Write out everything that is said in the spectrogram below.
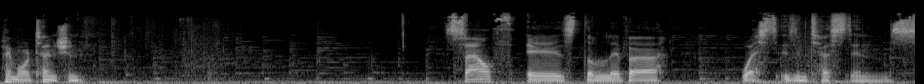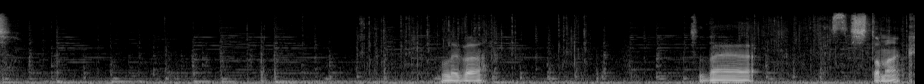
Pay more attention. South is the liver, west is intestines. Liver. So there is the stomach.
